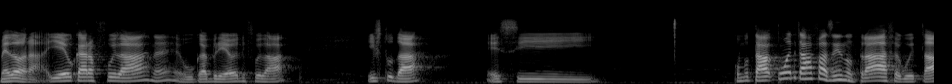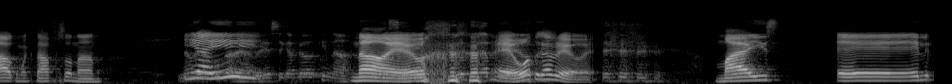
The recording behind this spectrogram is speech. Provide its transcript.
melhorar? E aí o cara foi lá, né, o Gabriel, ele foi lá estudar esse como, tava, como ele tava fazendo o tráfego e tal, como é que tava funcionando. Não E o aí- Esse Gabriel aqui não. Não, é o- É, outro Gabriel, é. Mas é, ele,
